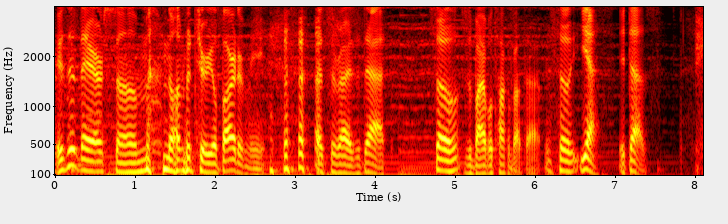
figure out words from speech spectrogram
Isn't there some non-material part of me that survives death? So, Does the Bible talk about that? so yes, it does.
